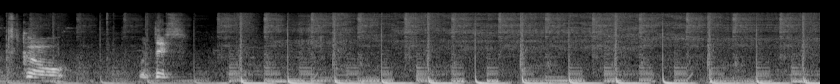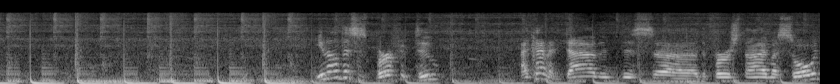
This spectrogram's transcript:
let's go with this. You know this is perfect too. I kind of doubted this uh, the first time I saw it.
